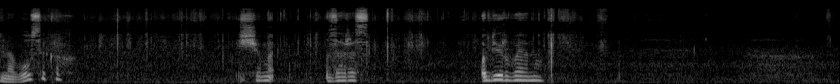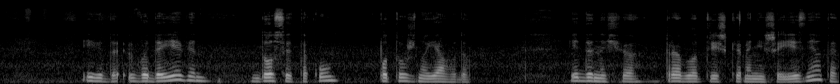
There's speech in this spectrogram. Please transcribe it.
на вусиках, що ми зараз обірвемо. І видає він досить таку потужну ягоду. Єдине, що треба було трішки раніше її зняти,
